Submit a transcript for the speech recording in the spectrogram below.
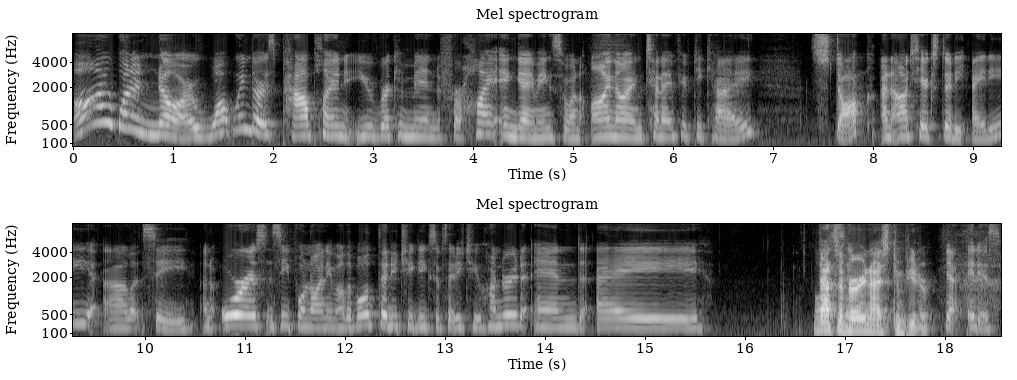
I want to know what Windows power plan you recommend for high-end gaming, so an i9 10850K stock, an RTX 3080, uh, let's see, an Aorus Z490 motherboard, 32 gigs of 3200, and a... That's a very nice computer. Yeah, it is.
